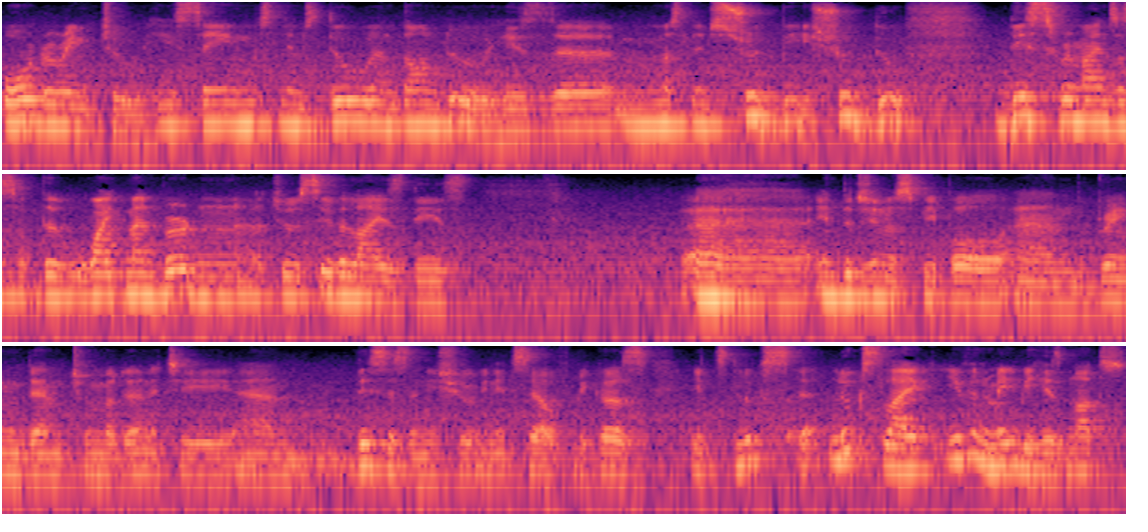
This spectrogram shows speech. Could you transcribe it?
ordering to. He's saying Muslims do and don't do. He's uh, Muslims should be, should do this reminds us of the white man burden uh, to civilize these uh, indigenous people and bring them to modernity. And this is an issue in itself because it looks uh, looks like even maybe he's not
